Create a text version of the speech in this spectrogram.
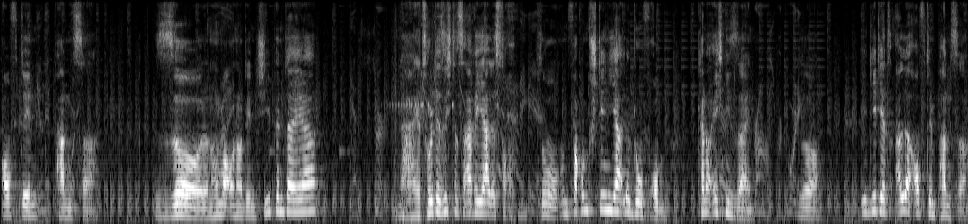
auf den Panzer. So, dann holen wir auch noch den Jeep hinterher. Na, jetzt holt er sich das Areal, ist doch... So, und warum stehen die hier alle doof rum? Kann doch echt nicht sein. So. Ihr geht jetzt alle auf den Panzer.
